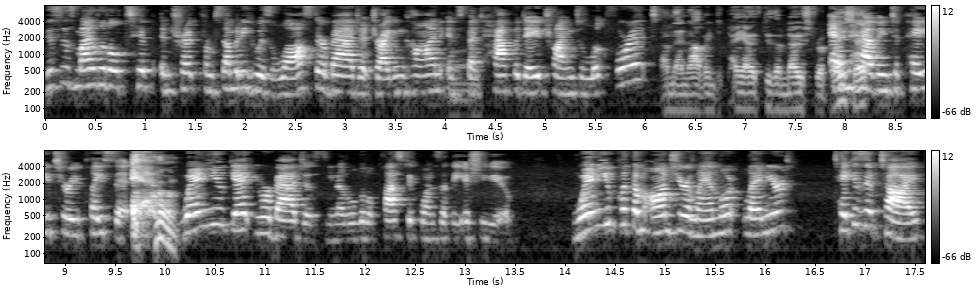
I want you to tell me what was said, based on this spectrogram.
this is my little tip and trick from somebody who has lost their badge at Dragon Con and spent mm. half a day trying to look for it And then having to pay out through the nose to and it. And having to pay to replace it. when you get your badges, you know, the little plastic ones that they issue you, when you put them onto your landlord, lanyard, take a zip tie,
